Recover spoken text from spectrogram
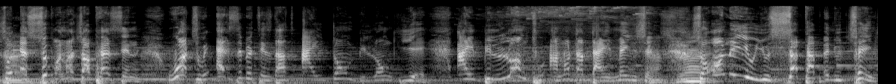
so right. a supernatural person, what we exhibit is that I don't belong here. I belong to another dimension. Right. So only you, you set up and you change.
